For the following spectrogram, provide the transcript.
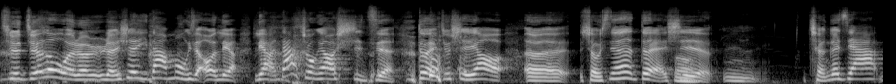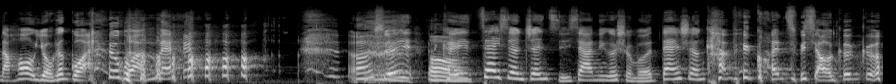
解决了我的人生一大梦想哦，两两大重要事件，对，就是要呃，首先对是嗯。成个家，然后有个馆，完美。啊，所以可以在线征集一下那个什么单身咖啡馆主小哥哥。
